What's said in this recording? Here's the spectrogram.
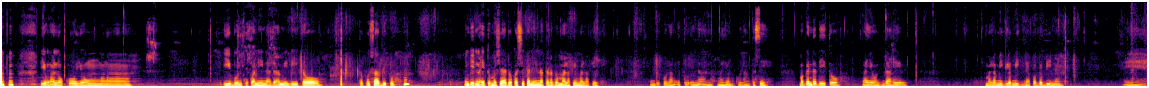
yung ano ko, yung mga ibon ko kanina, dami dito. Tapos sabi ko, hmm, Hindi na ito masyado kasi kanina talaga malaki-malaki. Hindi ko lang ito inaano. Ngayon ko lang kasi maganda dito ngayon dahil malamig-lamig na paggabi na. Eh,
